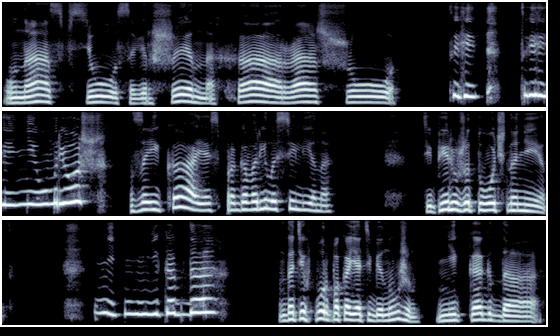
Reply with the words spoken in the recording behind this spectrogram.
У нас все совершенно хорошо. Ты ты не умрешь? заикаясь, проговорила Селена. Теперь уже точно нет. Ни никогда. До тех пор, пока я тебе нужен, никогда.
